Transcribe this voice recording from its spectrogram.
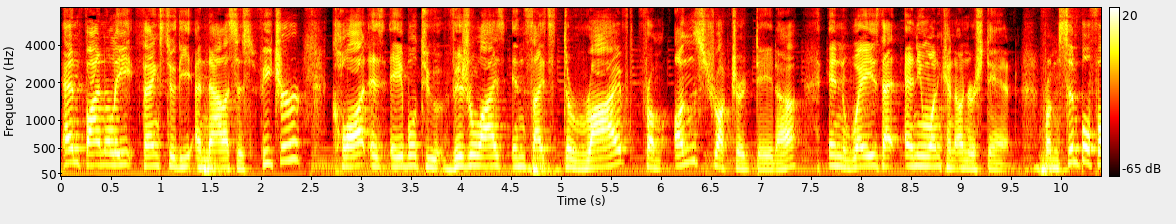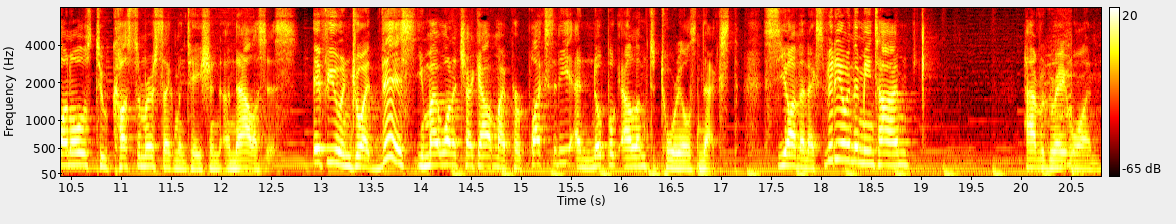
And finally, thanks to the analysis feature, Claude is able to visualize insights derived from unstructured data in ways that anyone can understand, from simple funnels to customer segmentation analysis. If you enjoyed this, you might want to check out my Perplexity and Notebook LM tutorials next. See you on the next video. In the meantime, have a great one.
